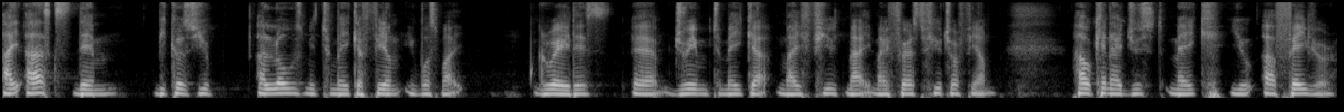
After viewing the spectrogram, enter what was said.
I asked them because you allows me to make a film. It was my greatest uh, dream to make a, my fut- my my first future film. How can I just make you a favor?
